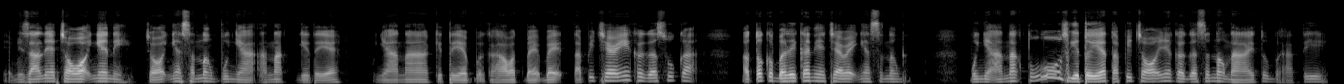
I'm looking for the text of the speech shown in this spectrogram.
Ya misalnya cowoknya nih, cowoknya seneng punya anak gitu ya, punya anak gitu ya, kerawat baik-baik. Tapi ceweknya kagak suka. Atau kebalikannya ceweknya seneng punya anak tulus gitu ya, tapi cowoknya kagak seneng. Nah itu berarti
